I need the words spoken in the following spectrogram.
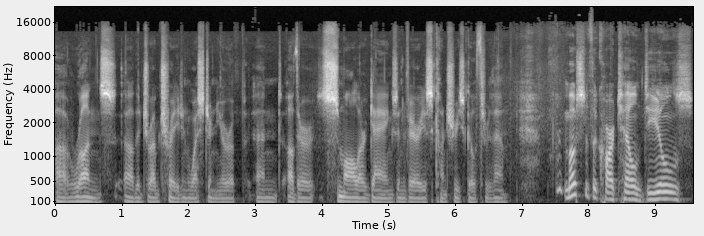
uh, runs uh, the drug trade in Western Europe, and other smaller gangs in various countries go through them most of the cartel deals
